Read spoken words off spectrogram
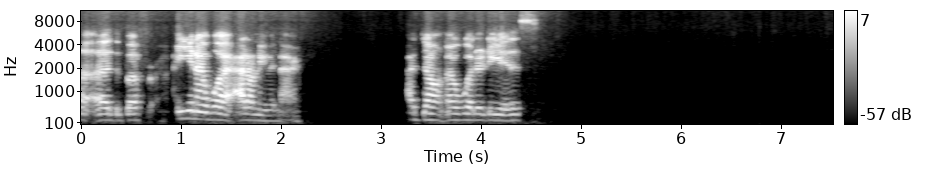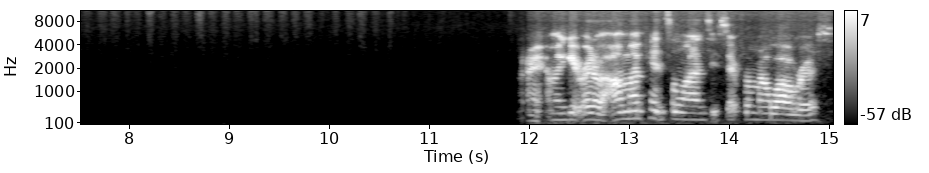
uh, uh, the buffer. You know what? I don't even know. I don't know what it is. All I'm gonna get rid of all my pencil lines except for my walrus.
